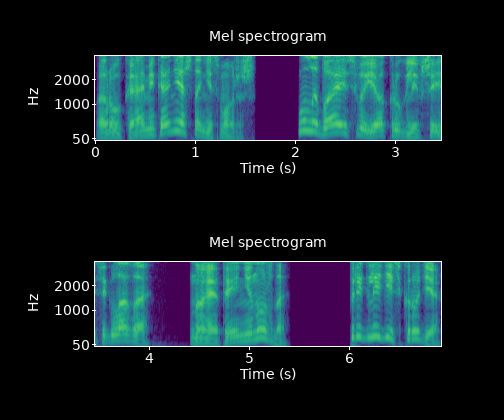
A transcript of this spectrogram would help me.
«Руками, конечно, не сможешь. Улыбаюсь в ее округлившиеся глаза. Но это и не нужно. Приглядись к руде.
